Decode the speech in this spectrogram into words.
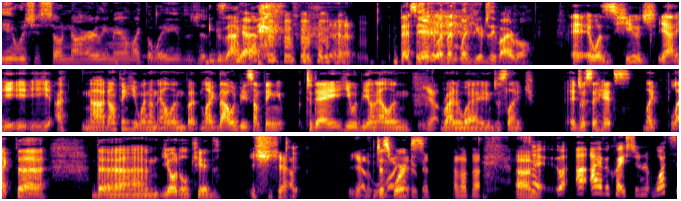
it was just so gnarly, man. Like the waves, is just exactly Yeah. best It did. It went, it went hugely viral. it, it was huge. Yeah, he he, he I, nah, I don't think he went on Ellen, but like that would be something today. He would be on Ellen yeah. right away, and just like it just a hits like like the the um, yodel kid. Yeah. Yeah, the Just works. Yodel kid. I love that. Um, so I I have a question. What's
